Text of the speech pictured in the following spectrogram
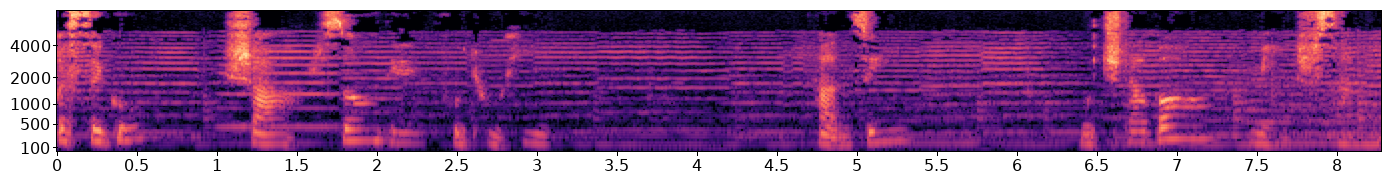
قصه گو شهرزاد فتوهی تنظیم مجتبا میرسمی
